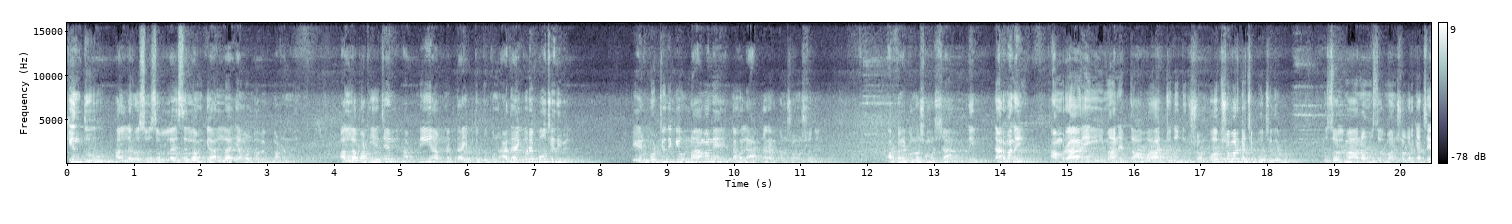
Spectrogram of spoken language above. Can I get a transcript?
কিন্তু আল্লাহ রসুল সাল্লাহ সাল্লামকে আল্লাহ এমনভাবে পাঠান নাই। আল্লাহ পাঠিয়েছেন, আপনি আপনার দায়িত্বটুকুন আদায় করে পৌঁছে দিবেন। এরপর যদি কেউ না মানে তাহলে আপনার আর কোনো সমস্যা নেই। আপনার কোনো সমস্যা নেই। তার মানে আমরা এই ইমানের দাওয়াত যতদূর সম্ভব সবার কাছে পৌঁছে দেব। মুসলমান, অমুসলমান সবার কাছে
